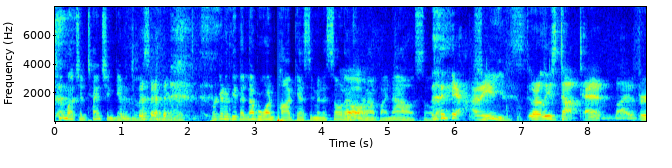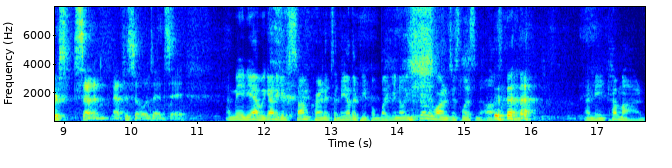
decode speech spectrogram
too much attention given to us out here. We're, we're going to be the number one podcast in Minnesota oh. if we're oh. not by now. So yeah, I Jeez. mean, or at least top ten by the first seven episodes, I'd say. I mean, yeah, we got to give some credit to the other people, but you know, you really want to just listen to us. I mean, come on.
